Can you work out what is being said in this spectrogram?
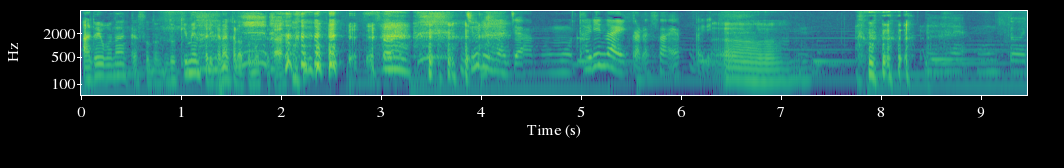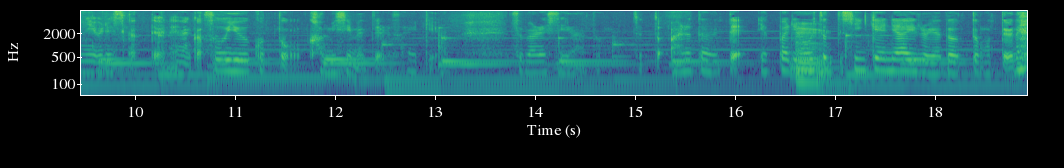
あれをなんかそのドキュメンタリーかなんかだと思ってた？ジュリナじゃもう足りないからさやっぱり、ね、うん。本当に嬉しかったよね。なんかそういうことをかみしめてる最近は素晴らしいなと。ちょっと改めてやっぱりもうちょっと真剣にアイドルやろうって思ったよね、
